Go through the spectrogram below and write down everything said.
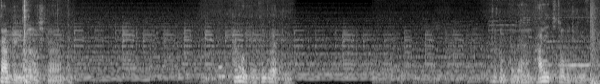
사람들이 입는 옷이라 팔목이 좀 큰 것 같아요. 조금 이따가 한 반인치 정도 줄이겠습니다.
